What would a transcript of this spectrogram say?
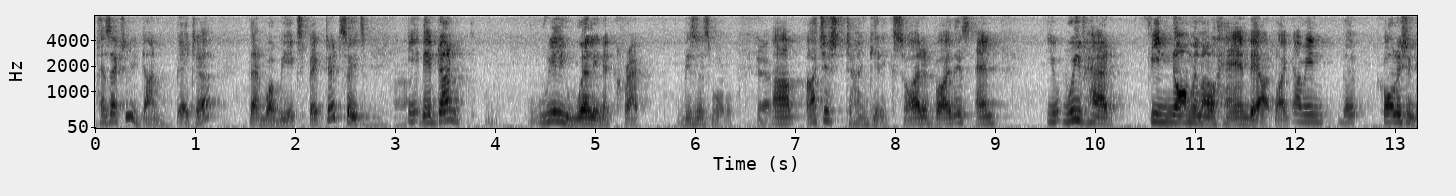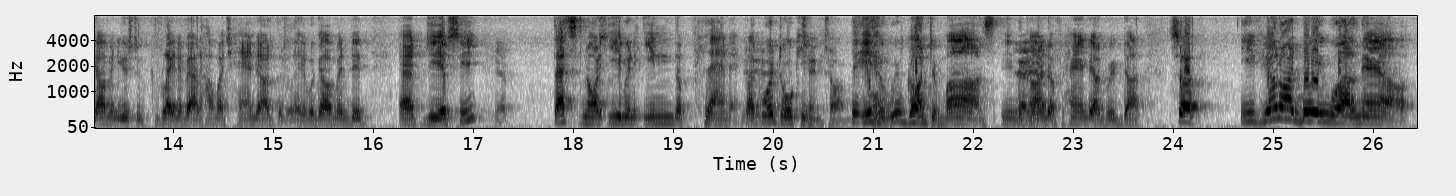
has actually done better than what we expected. So it's Mm, i- they've done really well in a crap business model. Yeah. Um, I just don't get excited by this. And you, we've had phenomenal handout. Like I mean, the coalition government used to complain about how much handout the Labor government did at GFC. Yep. That's not even in the planet. Yeah, like yeah, we're talking, 10 times yeah, we've gone to Mars in the kind of handout we've done. So if you're not doing well now,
